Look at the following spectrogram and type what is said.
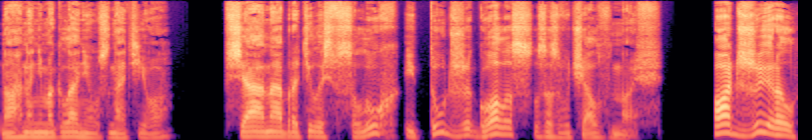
Но она не могла не узнать его. Вся она обратилась вслух, и тут же голос зазвучал вновь. «О, Джирл,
